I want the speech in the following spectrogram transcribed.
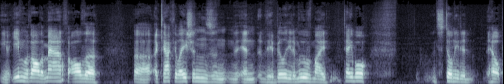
you know even with all the math, all the uh, calculations, and and the ability to move my table, it still needed help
